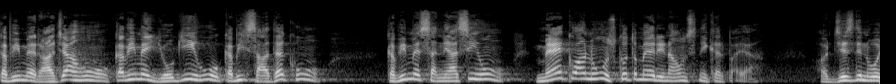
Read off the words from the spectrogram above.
कभी मैं राजा हूँ, कभी मैं योगी हूँ, कभी साधक हूँ। कभी मैं सन्यासी हूँ, मैं कौन हूँ, उसको तो मैं रिनाउंस नहीं कर पाया। और जिस दिन वो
